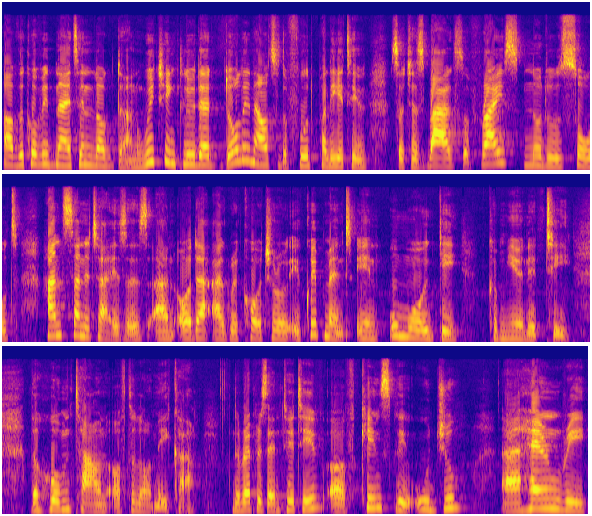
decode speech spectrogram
of the COVID-19 lockdown, which included doling out the food palliative such as bags of rice, noodles, salt, hand sanitizers and other agricultural equipment in Umuogi community, the hometown of the lawmaker. The representative of Kingsley Uju uh, Henry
